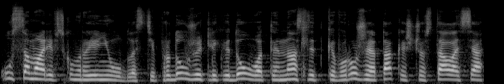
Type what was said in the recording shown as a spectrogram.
У Самарівському районі області продовжують ліквідовувати наслідки ворожої атаки, що сталася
